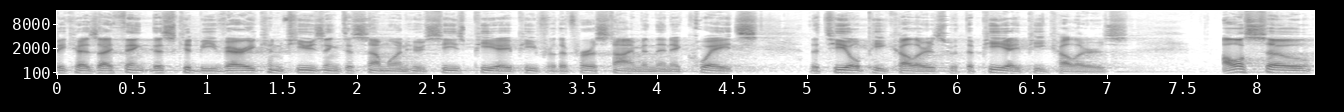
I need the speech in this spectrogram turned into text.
because I think this could be very confusing to someone who sees PAP for the first time and then equates the TLP colors with the PAP colors. Also,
